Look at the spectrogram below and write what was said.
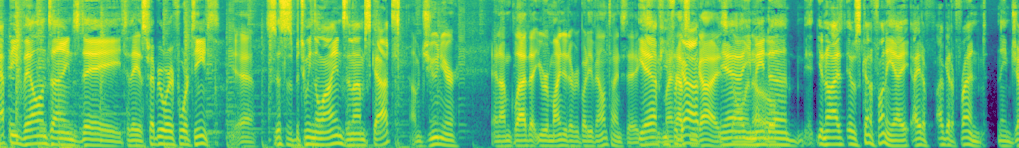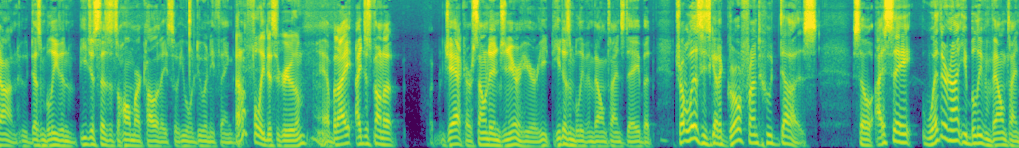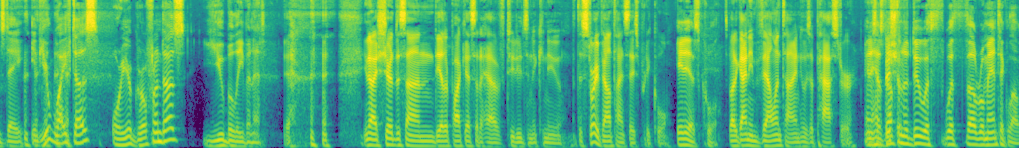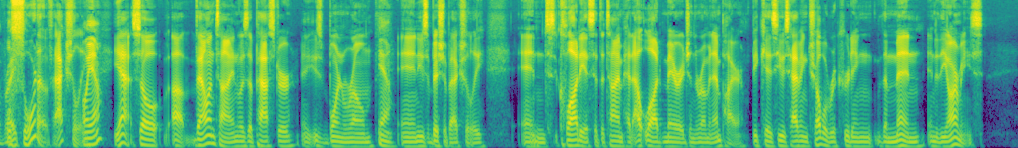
Happy Valentine's Day. Today is February 14th. Yeah. This is Between the Lines, and I'm Scott. I'm Junior, and I'm glad that you reminded everybody of Valentine's Day. Yeah, if you might forgot. have some guys. yeah, going, you made, "Uh-oh." uh, you know, I, it was kind of funny. I, I had a, I've got a friend named John who doesn't believe in, he just says it's a Hallmark holiday, so he won't do anything. I don't fully disagree with him. yeah, but I, I just found out Jack, our sound engineer here, he, he doesn't believe in Valentine's Day, but trouble is he's got a girlfriend who does. So I say, whether or not you believe in Valentine's Day, if your wife does or your girlfriend does, you believe in it. Yeah. you know, I shared this on the other podcast that I have, Two Dudes in a Canoe. But the story of Valentine's Day is pretty cool. It is cool. It's about a guy named Valentine who was a pastor. And it has nothing to do with with uh, romantic love, right? Well, sort of, actually. Oh, yeah? Yeah. So uh, Valentine was a pastor. He was born in Rome. Yeah. And he's a bishop, actually. And Claudius at the time had outlawed marriage in the Roman Empire because he was having trouble recruiting the men into the armies.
